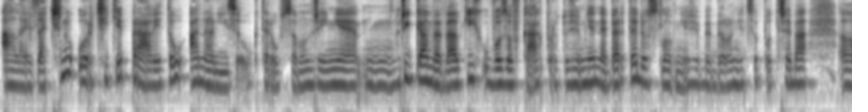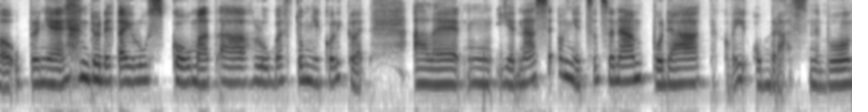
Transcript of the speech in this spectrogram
Ale začnu určitě právě tou analýzou, kterou samozřejmě mm, říkám ve velkých uvozovkách, protože mě neberte doslovně, že by bylo něco potřeba úplně do detailů zkoumat a hloubat v tom několik let. Ale mm, jedná se o něco, co nám podá takový obraz nebo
